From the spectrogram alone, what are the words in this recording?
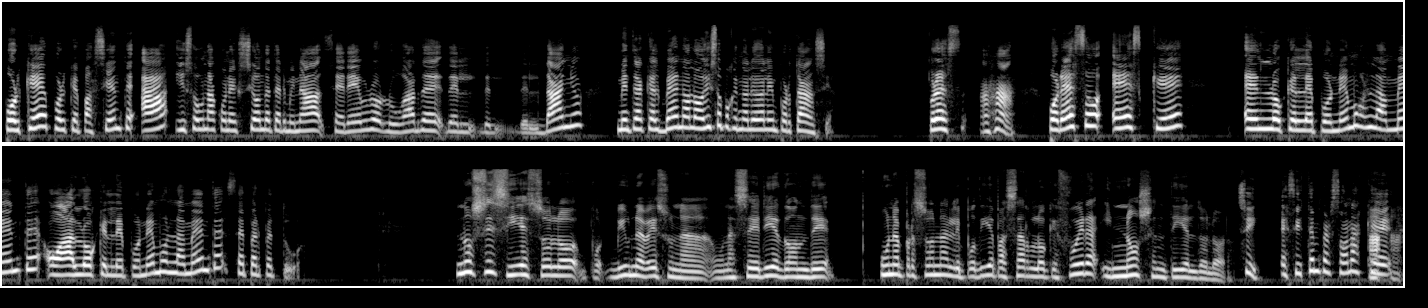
¿Por qué? Porque el paciente A hizo una conexión determinada cerebro-lugar de- del, del- del daño, mientras que el B no lo hizo porque no le dio la importancia. Por eso, ajá. Por eso es que en lo que le ponemos la mente o a lo que le ponemos la mente se perpetúa. No sé si es solo, por- vi una vez una, una serie donde una persona le podía pasar lo que fuera y no sentía el dolor. Sí, existen personas que, Ah, ah.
